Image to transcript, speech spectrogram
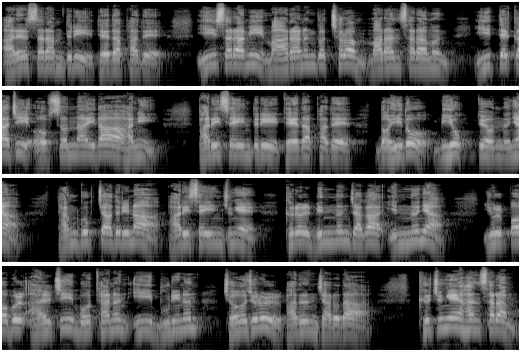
아랫 사람들이 대답하되 이 사람이 말하는 것처럼 말한 사람은 이때까지 없었나이다. 하니 바리새인들이 대답하되 너희도 미혹되었느냐? 당국자들이나 바리새인 중에 그를 믿는 자가 있느냐? 율법을 알지 못하는 이 무리는 저주를 받은 자로다. 그 중에 한 사람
